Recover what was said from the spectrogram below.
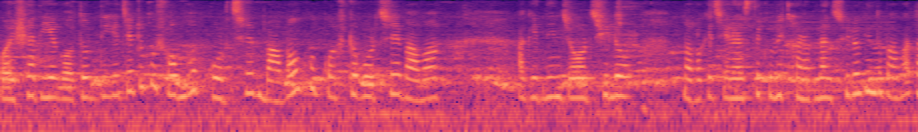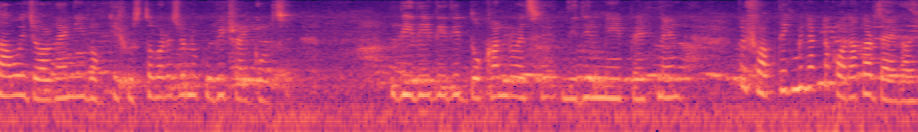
পয়সা দিয়ে গতর দিয়ে যেটুকু সম্ভব করছে। বাবাও খুব কষ্ট করছে। বাবা আগের দিন জ্বর ছিল। বাবাকে ছেড়ে আসতে খুবই খারাপ লাগছিল। কিন্তু বাবা তাও ওই জ্বর গায়ে নিয়ে বাবাকে সুস্থ করার জন্য খুবই ট্রাই করছে। দিদি, দিদির দোকান রয়েছে। দিদির মেয়ে প্রেগনেন্ট তো সব দিক মিলে একটা কদাকার জায়গায়।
